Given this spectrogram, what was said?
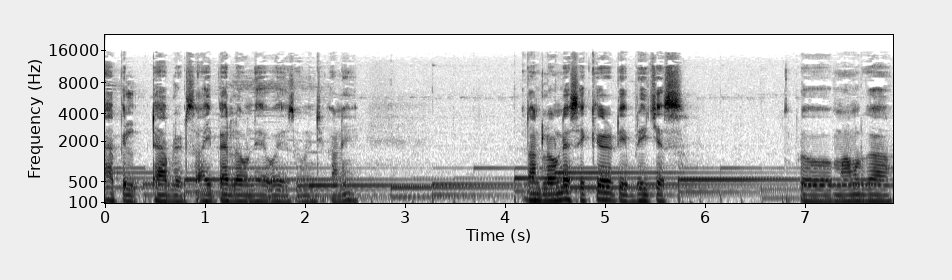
యాపిల్ ట్యాబ్లెట్స్ ఐప్యాడ్లో ఉండే ఓఎస్ గురించి కానీ దాంట్లో ఉండే సెక్యూరిటీ బ్రీచెస్. ఇప్పుడు మామూలుగా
